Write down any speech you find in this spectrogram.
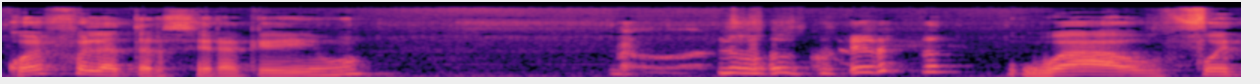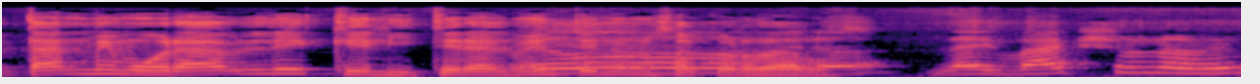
¿Cuál fue la tercera que vimos? No me acuerdo. ¡Wow! Fue tan memorable que literalmente no nos acordamos. pero Live action, a ver.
